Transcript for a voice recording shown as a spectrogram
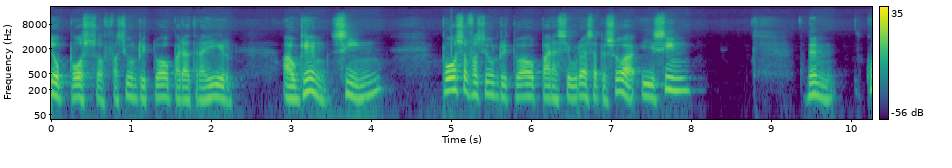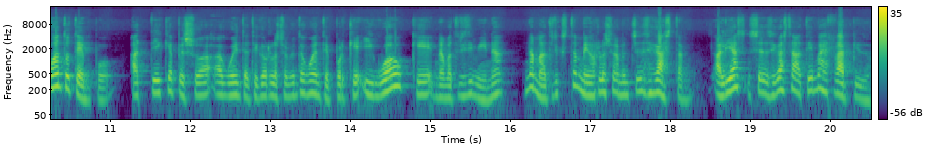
Eu posso fazer um ritual para atrair alguém? Sim. Posso fazer um ritual para segurar essa pessoa? E sim. Bem, quanto tempo até que a pessoa aguente, até que o relacionamento aguente? Porque igual que na matriz divina, na Matrix também os relacionamentos se desgastam. Aliás, se desgastam até mais rápido.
